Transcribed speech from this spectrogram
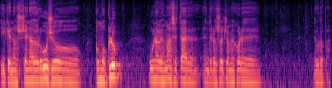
y que nos llena de orgullo como club una vez más estar entre los ocho mejores de, de Europa.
